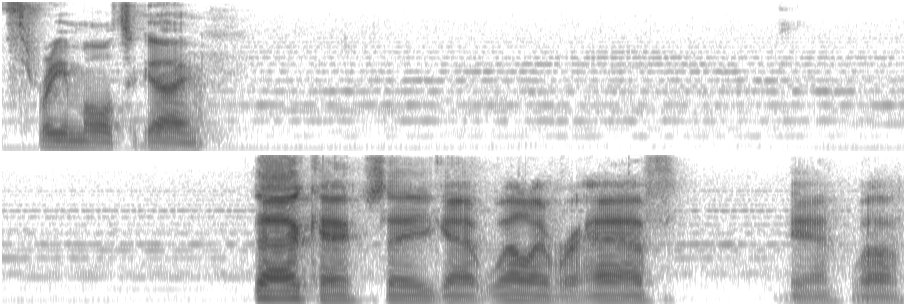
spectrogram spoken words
three more to go. Oh, okay, so you got well over half. Yeah, well,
